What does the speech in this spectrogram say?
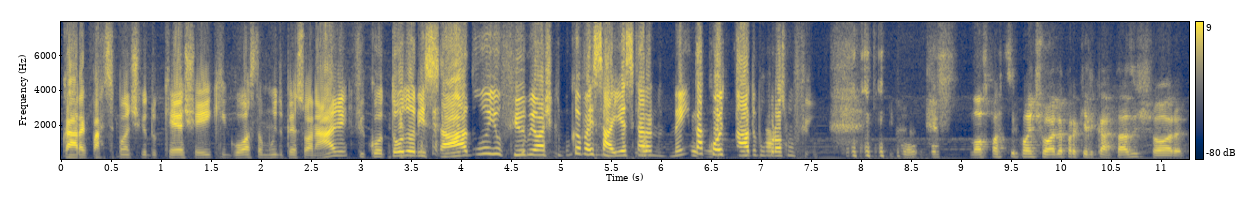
cara participante aqui do cast aí que gosta muito do personagem, ficou todo oriçado e o filme eu acho que nunca vai sair, esse cara nem tá coitado pro próximo filme. Nosso participante olha para aquele cartaz e chora.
